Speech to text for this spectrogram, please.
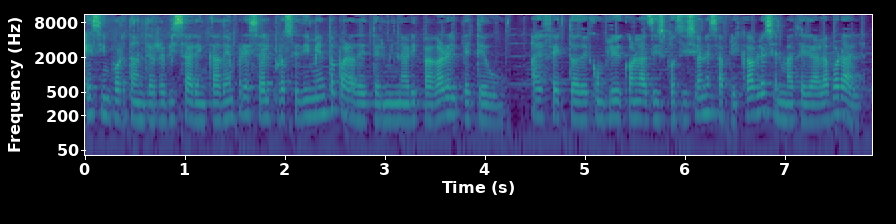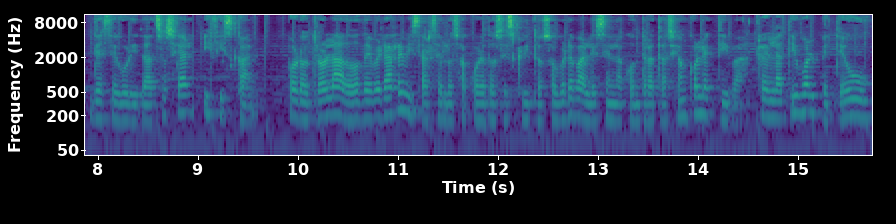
Es importante revisar en cada empresa el procedimiento para determinar y pagar el PTU, a efecto de cumplir con las disposiciones aplicables en materia laboral, de seguridad social y fiscal. Por otro lado, deberá revisarse los acuerdos escritos o verbales en la contratación colectiva relativo al PTU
